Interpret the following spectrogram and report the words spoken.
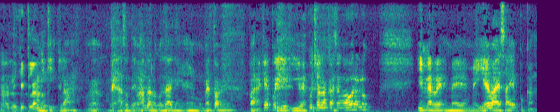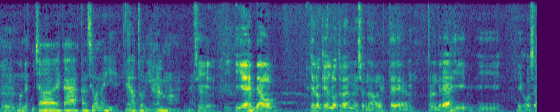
ah, Nicky Clan. Nicky Clan, bueno, pedazos de banda, loco, o sea que en, en el momento a mí, ¿para qué? Pues y, y yo escucho la canción ahora, loco, y me, re- me, me lleva a esa época, ¿no? Mm. donde escuchaba esas canciones y era otro nivel, ¿no? Sí, y, y es, digamos, y es lo que el otro mencionaban este Andreas y, y, y José,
